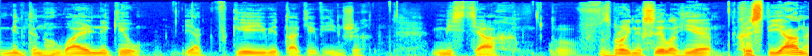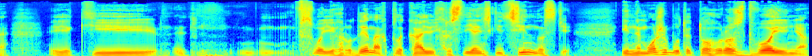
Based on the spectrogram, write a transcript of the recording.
мітингувальників як в Києві, так і в інших місцях. В Збройних силах є християни, які е, в своїх родинах плекають християнські цінності, і не може бути того роздвоєння.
